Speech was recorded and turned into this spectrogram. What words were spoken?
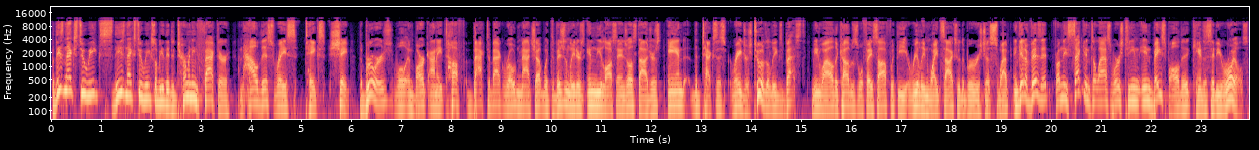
But these next two weeks, these next two weeks will be the determining on how this race takes shape. The Brewers will embark on a tough back-to-back road matchup with division leaders in the Los Angeles Dodgers and the Texas Rangers, two of the league's best. Meanwhile, the Cubs will face off with the reeling White Sox, who the Brewers just swept, and get a visit from the second to last worst team in baseball, the Kansas City Royals.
